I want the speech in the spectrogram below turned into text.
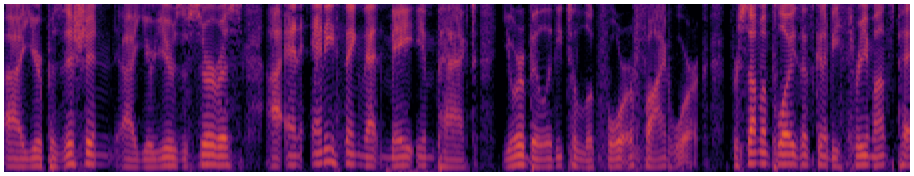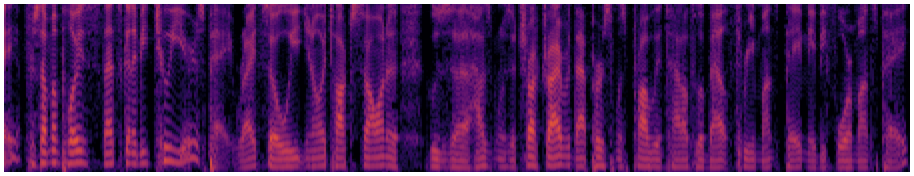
uh, your position, uh, your years of service, uh, and anything that may impact your ability to look for or find work. For some employees, that's going to be three months' pay. For some employees, that's going to be two years' pay. Right? So we, you know, I talked to someone who, whose husband was a truck driver. That person was probably entitled to about three months' pay, maybe four months' pay.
